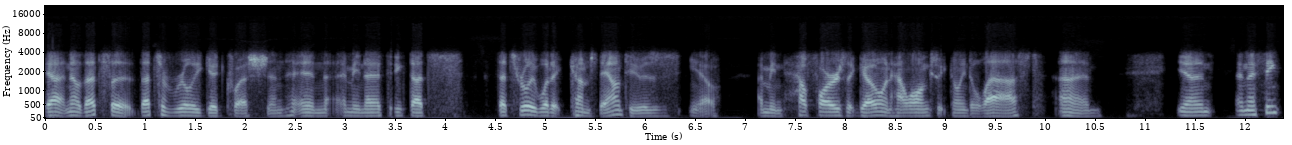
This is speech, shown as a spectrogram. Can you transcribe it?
Yeah no that's a that's a really good question. And i mean i think that's that's really what it comes down to is you know i mean how far does it go and how long is it going to last? Um yeah and and i think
